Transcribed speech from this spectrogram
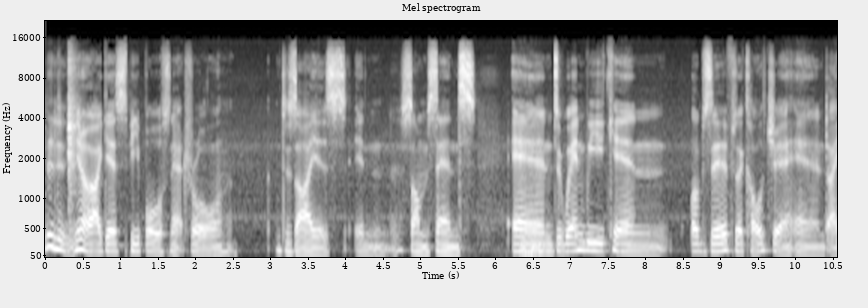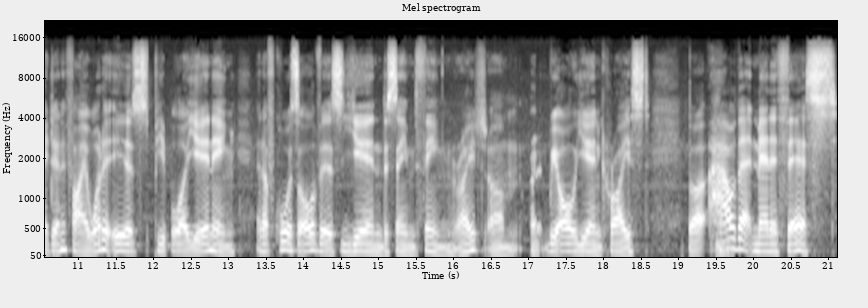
you know i guess people's natural desires in some sense. And when we can observe the culture and identify what it is people are yearning and of course all of us yearn the same thing right? Um Right. we all yearn christ but how that manifests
